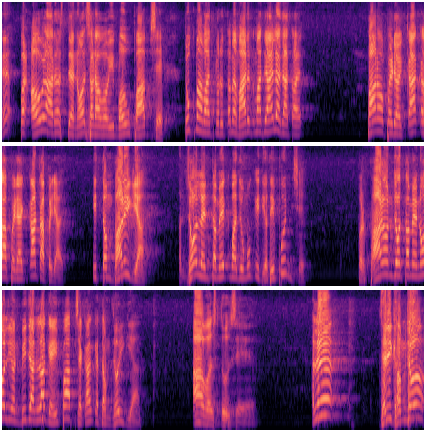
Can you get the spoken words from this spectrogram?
હે? પણ અવળા રસ્તે ન ચડાવો એ બહુ પાપ છે. ટૂંકમાં વાત કરું, તમે માર્ગમાં જે આવેલા જતા હોય. પાણો પડ્યો હોય, કાંકરા પડ્યા હોય, કાંટા પડ્યા હોય. એ તંભાળી ભાળી ગયા. અને જો લઈને તમે એક બાજુ મૂકી દો તો એ પૂન છે. પણ ભાળો જો તમે ન લ્યો ને બીજાને લાગે એ પાપ છે, કારણ કે તમે જોઈ ગયા. આ વસ્તુ છે. એટલે જરીક સમજો,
